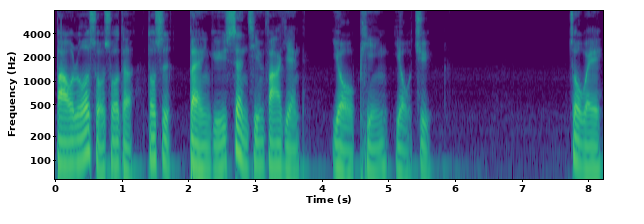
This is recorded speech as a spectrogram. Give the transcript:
保罗所说的都是本于圣经发言。有凭有据。作为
